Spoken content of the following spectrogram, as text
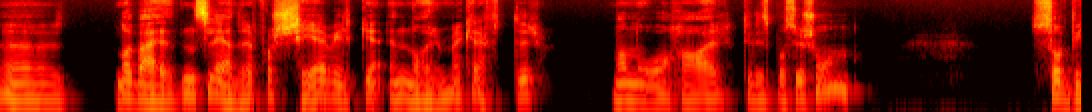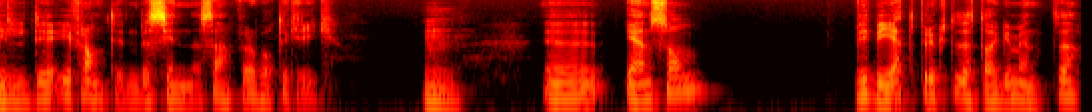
Eh, Når verdens ledere får se hvilke enorme krefter man nå har til disposisjon, så vil de i framtiden besinne seg for å gå til krig. Mm. Eh, en som vi vet brukte dette argumentet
